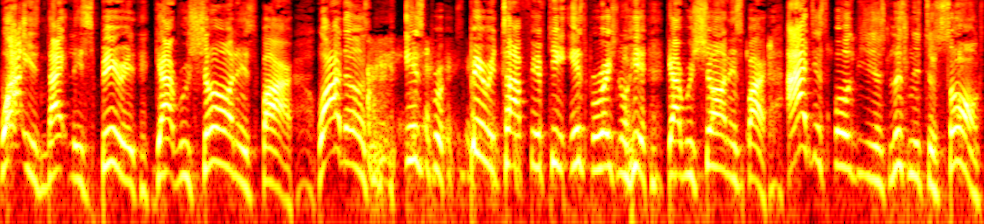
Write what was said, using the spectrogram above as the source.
Why is Nightly Spirit got Rushion inspired? Why does Inspir- Spirit Top 15 Inspirational Hit got Rushion inspired? I just supposed to be just listening to songs.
